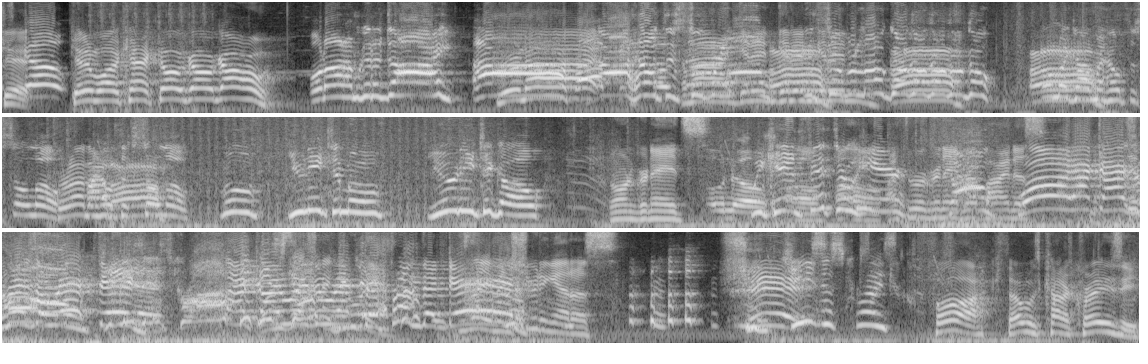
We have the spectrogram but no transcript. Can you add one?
shit. let's go. Get him, Wildcat! Go, go, go! Hold on, I'm gonna die! Ah, You're not. Ah, health is super on, low! get in, get in, get super in. low! Go, go, go, go, go! Oh my god, my health is so low! My health is so low! Move! You need to move! You need to go! Throwing grenades. Oh no. We can't fit through Uh-oh, here! I threw a grenade Go! right behind us. Oh, that guy's Oh, resurrected! Jesus Christ! That guy's resurrected from the dead! He's not even shooting at us. Shit! Jesus Christ! Fuck, that was kind of crazy.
